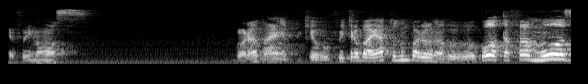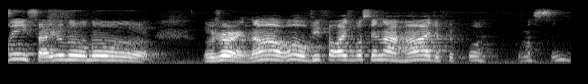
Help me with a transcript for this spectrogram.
eu falei, nossa, agora vai, né? Porque eu fui trabalhar, todo mundo parou na rua. Pô, tá famoso, hein? Saiu no, no, no jornal, ó, ouvi falar de você na rádio. Eu falei, pô, como assim?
